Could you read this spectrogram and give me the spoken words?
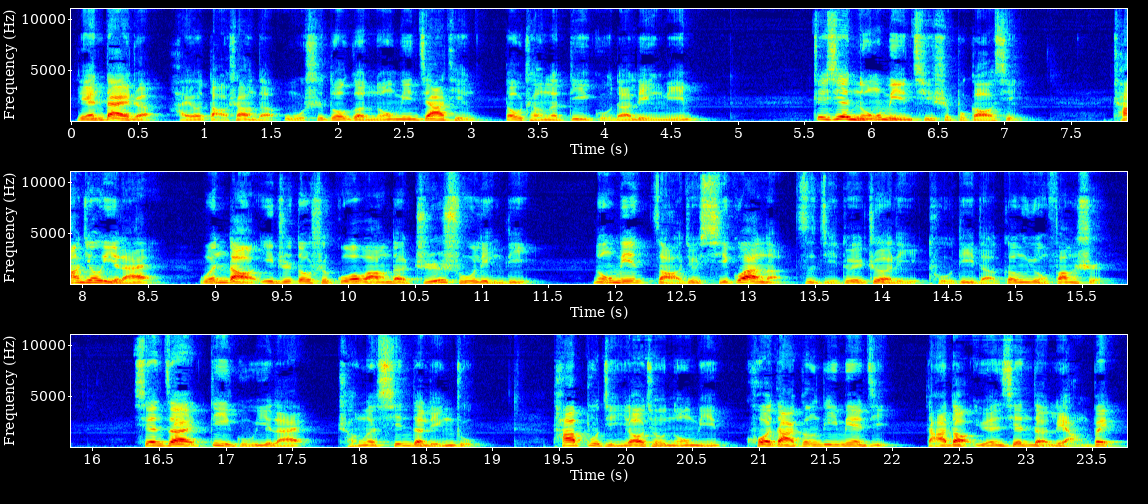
连带着还有岛上的五十多个农民家庭都成了蒂古的领民。这些农民其实不高兴，长久以来，文岛一直都是国王的直属领地。农民早就习惯了自己对这里土地的耕用方式，现在地谷一来，成了新的领主。他不仅要求农民扩大耕地面积，达到原先的两倍，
